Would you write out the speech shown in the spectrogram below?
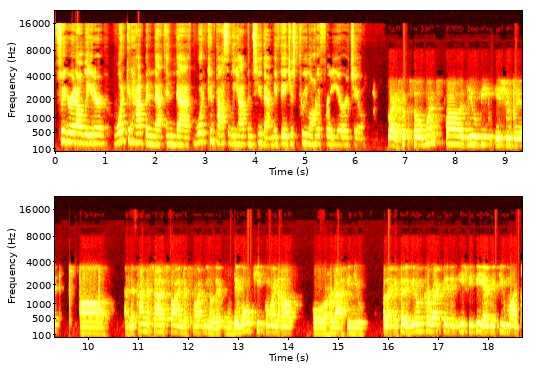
figure it out later. What could happen in that? In that, what could possibly happen to them if they just prolong it for a year or two? Right. So, so once uh, DOB issues it, uh, and they're kind of satisfied in the front, you know, they, they won't keep going out or harassing you. But like I said, if you don't correct it in ECB every few months,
